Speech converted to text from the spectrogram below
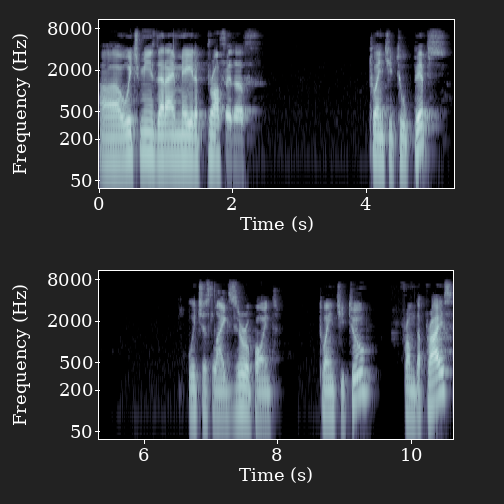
uh, which means that I made a profit of 22 pips which is like 0.22 from the price.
